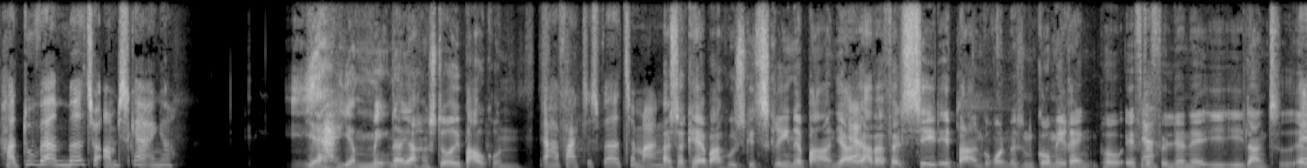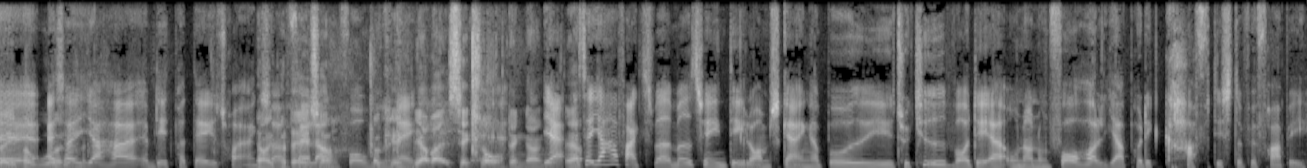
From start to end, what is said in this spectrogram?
Har du været med til omskæringer? Ja, jeg mener, jeg har stået i baggrunden. Jeg har faktisk været til mange. Altså kan jeg bare huske et skrigende barn. Jeg, Ja. jeg har i hvert fald set et barn gå rundt med sådan en gummiring på efterfølgende ja. i, i lang tid, eller i et par uger. altså, eller- jeg har... Jamen, det er et par dage, tror jeg, ikke? Nå, så dage, falder så. jo forhuden okay. af. Jeg var seks år dengang. Ja, ja, altså jeg har faktisk været med til en del omskæringer, både i Tyrkiet, hvor det er under nogle forhold, jeg på det kraftigste vil frabe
